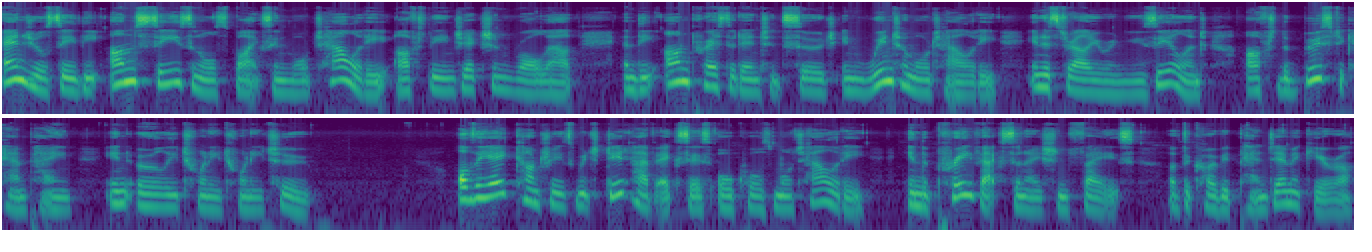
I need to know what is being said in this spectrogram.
And you'll see the unseasonal spikes in mortality after the injection rollout and the unprecedented surge in winter mortality in Australia and New Zealand after the booster campaign in early 2022. Of the eight countries which did have excess all cause mortality, in the pre vaccination phase of the COVID pandemic era,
